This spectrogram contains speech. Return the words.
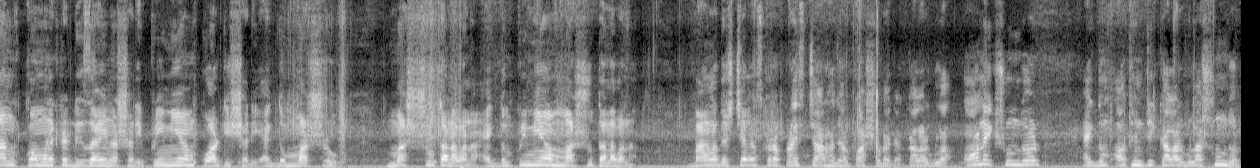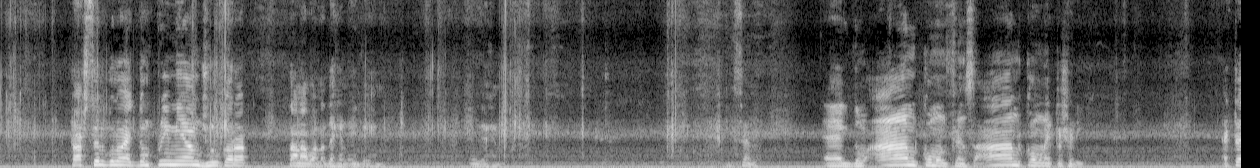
আনকমন একটা ডিজাইনার শাড়ি, প্রিমিয়াম কোয়ালিটির শাড়ি, একদম মাশরু মাশরু তানাবানা, একদম প্রিমিয়াম মাশরু তানাবানা। বাংলাদেশ চ্যালেঞ্জ করা প্রাইস চার হাজার পাঁচশো টাকা। কালারগুলো অনেক সুন্দর, একদম অথেন্টিক কালারগুলো সুন্দর। টার্সেলগুলো একদম প্রিমিয়াম ঝুল করার তানাবানা। দেখেন, এই দেখেন এই দেখেন। দেখছেন? একদম আনকমন ফ্রেন্ডস আনকমন একটা শাড়ি। একটা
